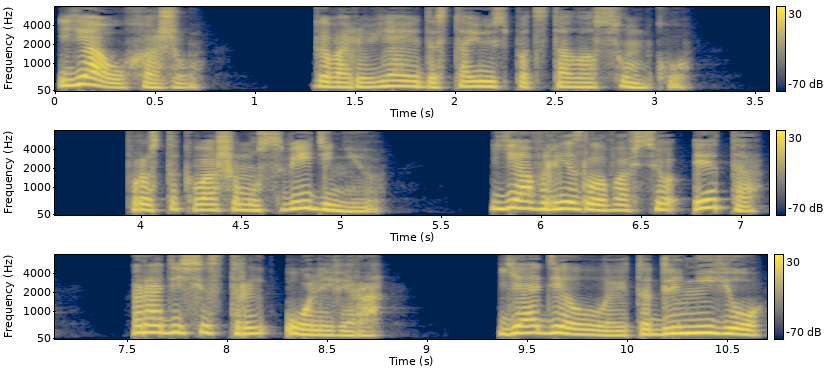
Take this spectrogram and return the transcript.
я ухожу», — говорю я и достаю из-под стола сумку. «Просто к вашему сведению, я влезла во все это ради сестры Оливера. Я делала это для нее,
